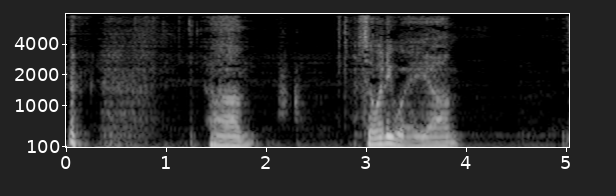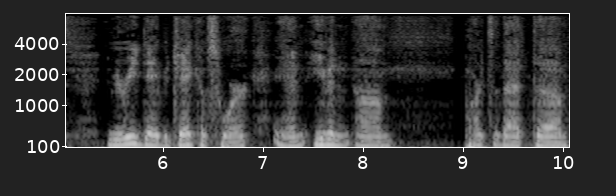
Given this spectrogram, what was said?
um, so anyway, um, if you read David Jacobs' work and even um, parts of that um,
